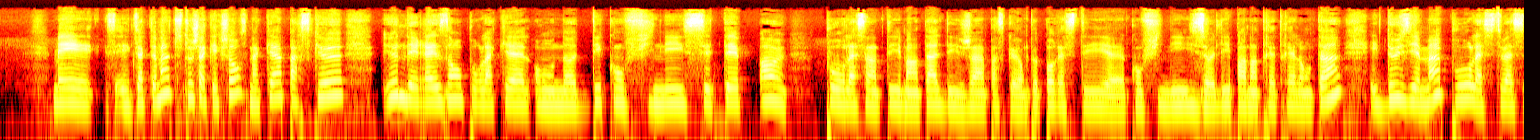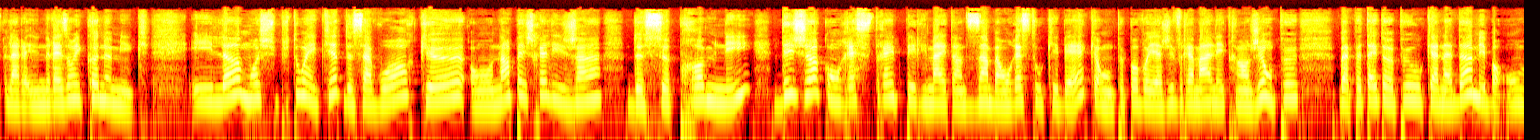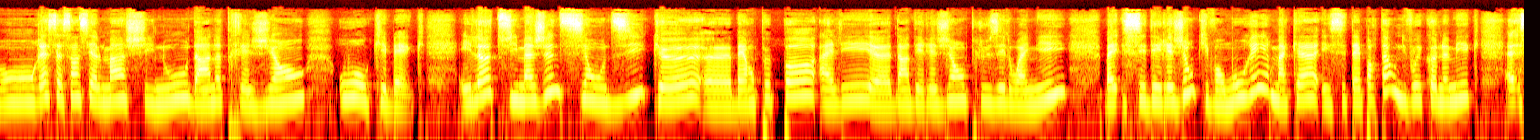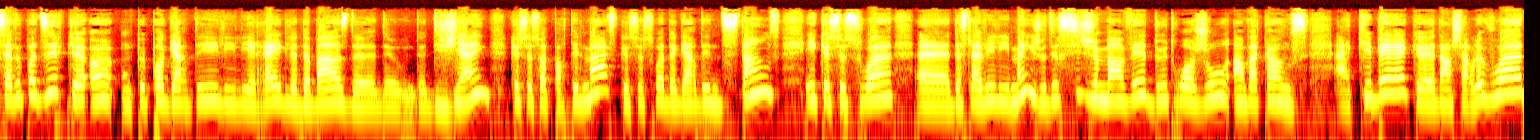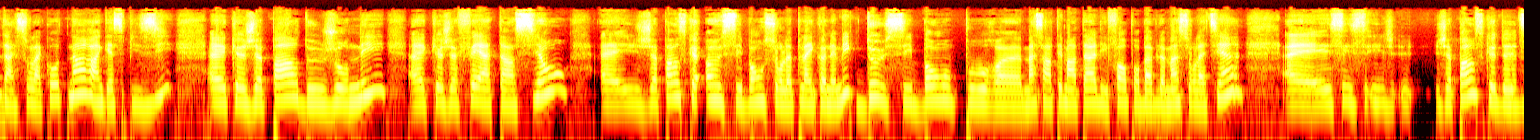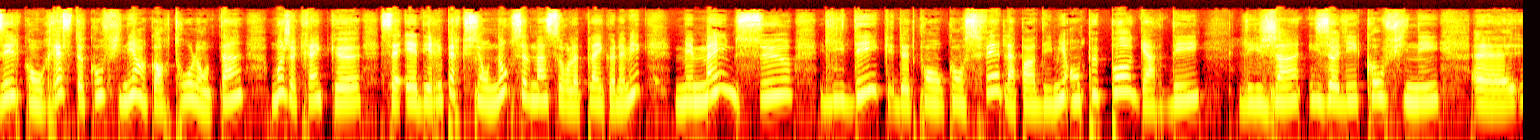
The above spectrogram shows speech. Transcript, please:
Mais c'est exactement, tu touches à quelque chose, Maca, parce que une des raisons pour laquelle on a déconfiné, c'était un pour la santé mentale des gens parce qu'on peut pas rester euh, confiné, isolé pendant très très longtemps et deuxièmement pour la situation la- une raison économique. Et là, moi je suis plutôt inquiète de savoir que on empêcherait les gens de se promener, déjà qu'on restreint le périmètre en disant ben on reste au Québec, on peut pas voyager vraiment à l'étranger, on peut ben, peut-être un peu au Canada, mais bon, on, on reste essentiellement chez nous, dans notre région ou au Québec. Et là, tu imagines si on dit que euh, ben on peut pas aller euh, dans des régions plus éloignées, ben c'est des régions qui vont mourir, Maca, et c'est important au niveau économique. Euh, ça veut pas dire que un, on peut pas garder les, les règles de base de de- de- d'hygiène, que ce soit de porter le masque, que ce soit de garder une distance et que ce soit euh, de se laver les mains. Je veux dire, si je m'en vais deux trois jours en vacances à Québec, euh, dans Charlevoix, dans, sur la côte nord, en Gaspésie, euh, que je pars deux journées, euh, que je fais attention, euh, je pense que un c'est bon sur le plan économique, deux c'est bon pour euh, ma santé mentale et fort probablement sur la tienne. Euh, je- pense que de dire qu'on reste confiné encore trop longtemps, moi je crains que ça ait des répercussions non seulement sur le plan économique, mais même sur l'idée qu'on qu'on se fait de la pandémie. On peut pas garder les gens isolés, confinés, euh,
